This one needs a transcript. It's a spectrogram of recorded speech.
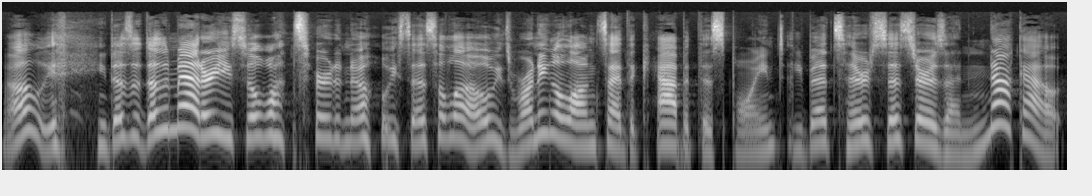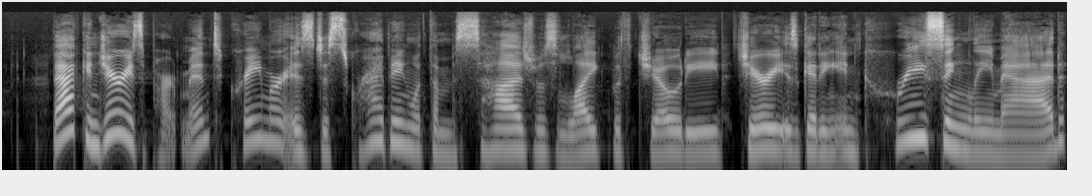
Well, he does. It doesn't matter. He still wants her to know. He says hello. He's running alongside the cab at this point. He bets her sister is a knockout. Back in Jerry's apartment, Kramer is describing what the massage was like with Jody. Jerry is getting increasingly mad.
